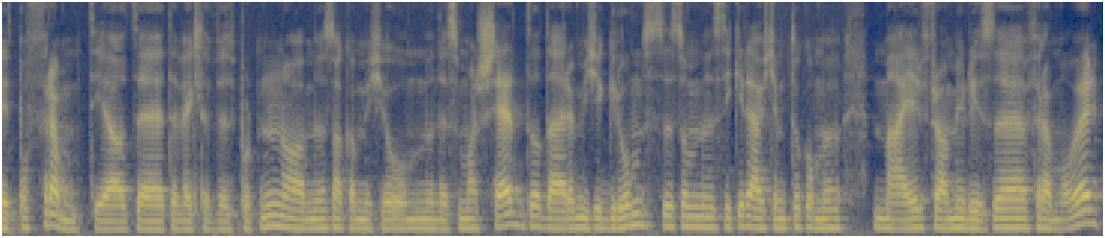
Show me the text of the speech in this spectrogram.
litt på framtida til, til vektløftsporten. Nå har vi snakka mye om det som har skjedd, og der er mye grums som sikkert er kommer til å komme mer fram i lyset framover.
